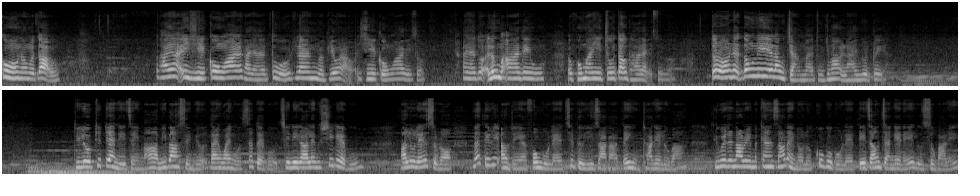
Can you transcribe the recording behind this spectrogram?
ကိုကုံအောင်တော့မတော့ဘူးအခါရအဲ့ရေကုံသွားတဲ့ခါကျရင်သူ့ကိုလှမ်းမပြောတာပေါ့ရေကုံသွားပြီဆိုအဲ့ဒါသူအလုံးမအားသေးဘူး ဘုံမကြီးကြိုးတောက်ထားလိုက်ဆိုတော့တော်တော်နဲ့3-4ရက်လောက်ကြာမှသူညီမကိုလာပြီးတော့တွေ့တယ်ဒီလိုဖြစ်ပြနေချိန်မှာမိဘဆွေမျိုးအတိုင်းဝိုင်းကိုဆက်သွယ်ဖို့အခြေအနေကလည်းမရှိခဲ့ဘူး။ဘာလို့လဲဆိုတော့မက်သီရီအောင်တင်ရဲ့ဖုန်းကိုလည်းချစ်သူရေးစားကသိမ်းယူထားခဲ့လို့ပါ။ဒီဝေဒနာတွေမခံစားနိုင်တော့လို့ကိုကိုကိုလည်းတေချောင်းကြံခဲ့တယ်လို့ဆိုပါတယ်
